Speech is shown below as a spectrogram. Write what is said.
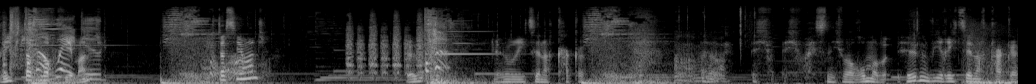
Riecht das No noch jemand? Riecht das jemand? Irgendwie, irgendwie riecht es ja nach Kacke. Also, ich, ich weiß nicht warum, aber irgendwie riecht es ja nach Kacke.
